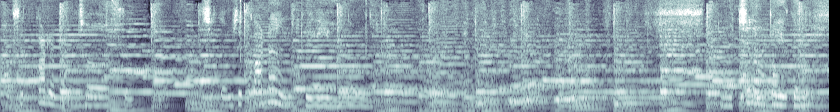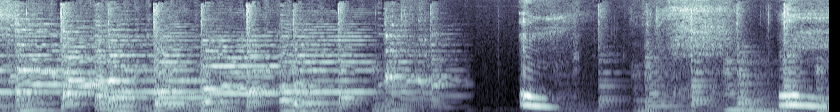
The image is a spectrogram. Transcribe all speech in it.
어, 색깔을 맞춰줄게요. 지금 색깔은 되게 연합니다. 너무 진한가 이거는? 음. 음,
